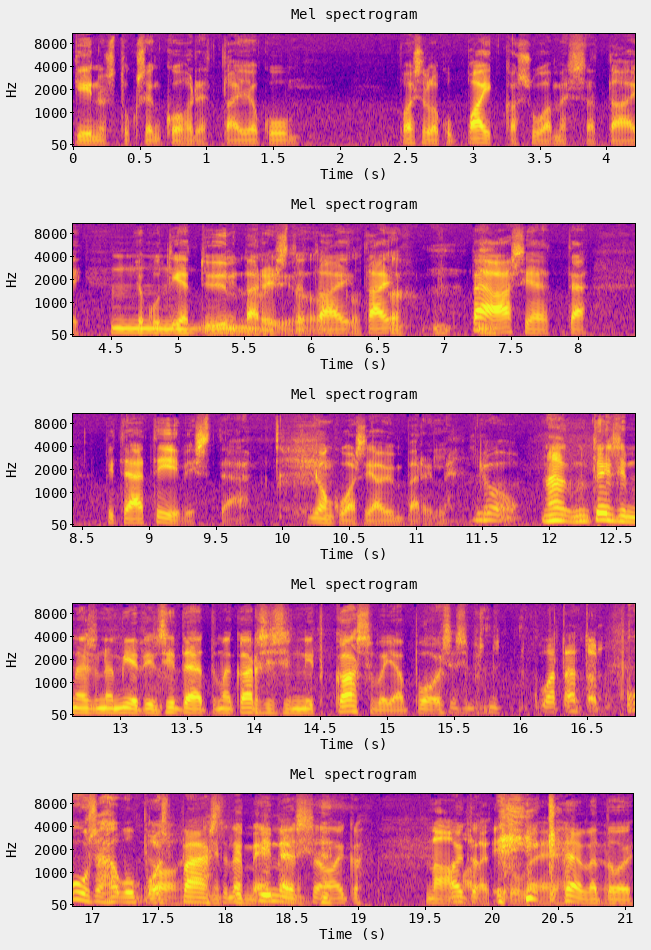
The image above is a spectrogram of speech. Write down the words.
kiinnostuksen kohde tai joku, voisi olla joku paikka Suomessa tai Mm, joku tietty no ympäristö joo, tai, totta. tai pääasia, että pitää tiivistää jonkun asian ympärille. Joo. Mä nyt ensimmäisenä mietin sitä, että mä karsisin niitä kasveja pois. Esimerkiksi nyt kun otan tuon kuusenhavun pois Joo, päästä, niin pimeässä niin aika, aika tulee. ikävä toi.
